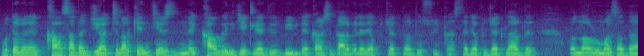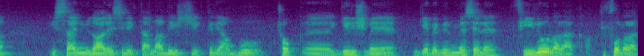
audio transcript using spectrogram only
Muhtemelen kalsa da cihatçılar kendi içerisinde kavga edeceklerdir. Birbirine karşı darbeler yapacaklardı, suikastler yapacaklardı. Onlar olmasa da İsrail müdahalesiyle iktidarlar değişecektir. Yani bu çok e, gelişmeye gebe bir mesele. Fiili olarak, aktif olarak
